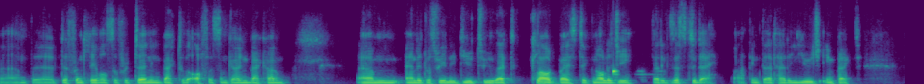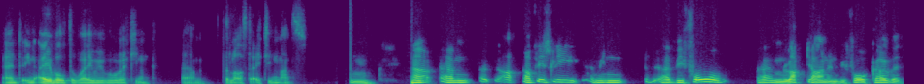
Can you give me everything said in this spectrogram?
um, the different levels of returning back to the office and going back home. Um, and it was really due to that cloud-based technology that exists today. I think that had a huge impact and enabled the way we were working um, the last 18 months. Mm. Now, um, obviously, I mean, uh, before um, lockdown and before COVID,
